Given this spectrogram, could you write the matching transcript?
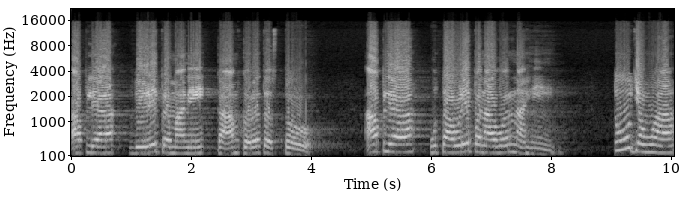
आपल्या वेळेप्रमाणे काम करत असतो. आपल्या उतावळेपणावर नाही. तू जेव्हा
